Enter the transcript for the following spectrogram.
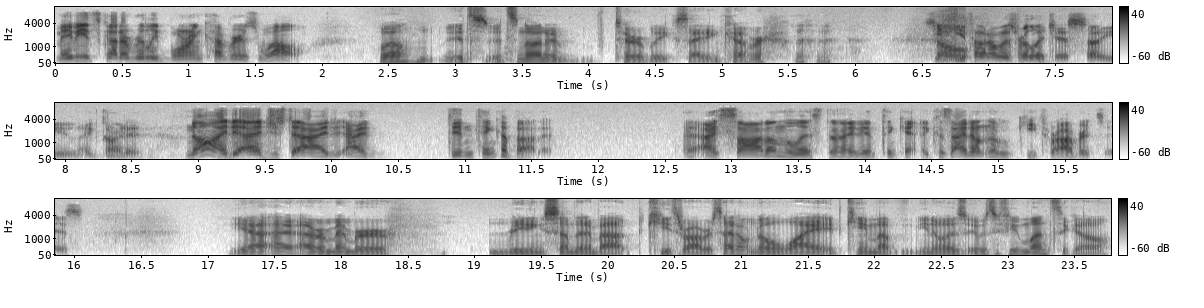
Maybe it's got a really boring cover as well. Well, it's it's not a terribly exciting cover. So you, you thought I was religious, so you ignored it. No, I, I just I, I didn't think about it. I, I saw it on the list and I didn't think because I don't know who Keith Roberts is. Yeah, I, I remember reading something about Keith Roberts. I don't know why it came up. You know, it was, it was a few months ago.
